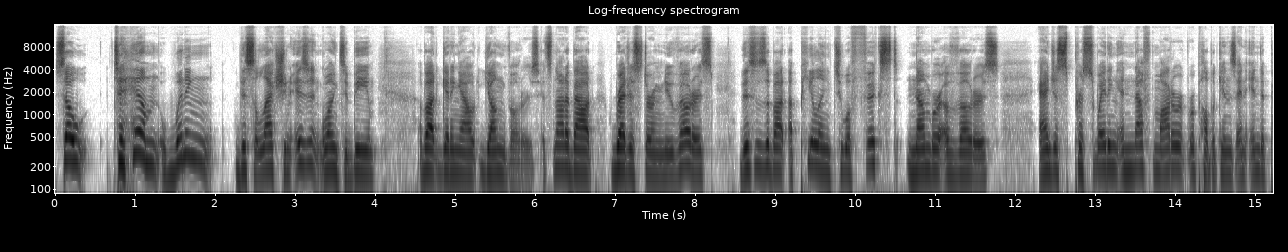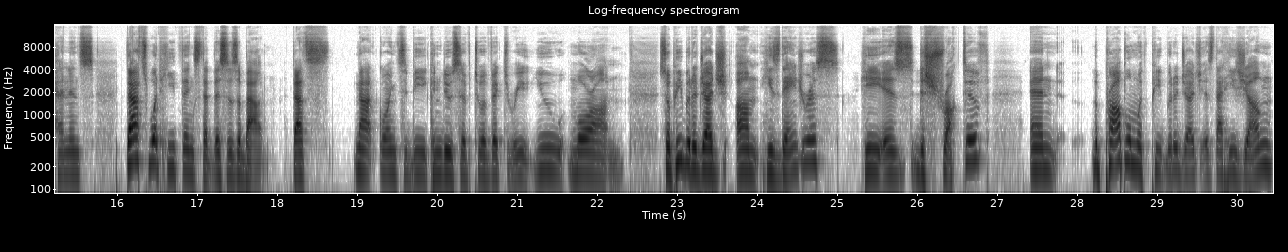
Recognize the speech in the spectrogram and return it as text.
So, to him, winning this election isn't going to be about getting out young voters. It's not about registering new voters. This is about appealing to a fixed number of voters and just persuading enough moderate Republicans and independents. That's what he thinks that this is about. That's not going to be conducive to a victory, you moron. So Pete Buttigieg, um, he's dangerous, he is destructive, and the problem with Pete Buttigieg is that he's young.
